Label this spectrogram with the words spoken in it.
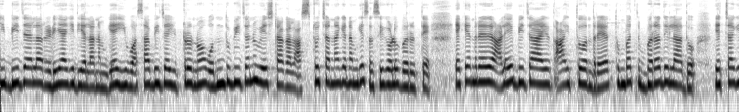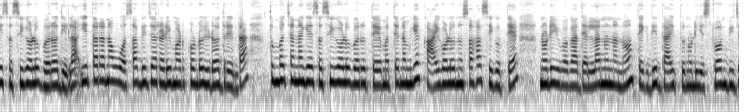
ಈ ಬೀಜ ಎಲ್ಲ ರೆಡಿಯಾಗಿದೆಯಲ್ಲ ನಮಗೆ? ಈ ಹೊಸ ಬೀಜ ಇಟ್ಟರು ಒಂದು ಬೀಜನೂ ವೇಸ್ಟ್ ಆಗಲ್ಲ. ಅಷ್ಟು ಚೆನ್ನಾಗಿ ನಮಗೆ ಸಸಿಗಳು ಬರುತ್ತೆ. ಯಾಕೆಂದರೆ ಹಳೆ ಬೀಜ ಆಯ್, ಆಯಿತು ಅಂದರೆ ತುಂಬ ಬರೋದಿಲ್ಲ ಅದು. ಹೆಚ್ಚಾಗಿ ಸಸಿಗಳು ಬರೋದಿಲ್ಲ. ಈ ಥರ ನಾವು ಹೊಸ ಬೀಜ ರೆಡಿ ಮಾಡಿಕೊಂಡು ಇಡೋದ್ರಿಂದ ತುಂಬ ಚೆನ್ನಾಗಿ ಸಸಿಗಳು ಬರುತ್ತೆ. ಮತ್ತು ನಮಗೆ ಕಾಯಿಗಳೂ ಸಹ ಸಿಗುತ್ತೆ. ನೋಡಿ ಇವಾಗ ಅದೆಲ್ಲನೂ ನಾನು ತೆಗೆದಿದ್ದಾಯಿತು. ನೋಡಿ ಎಷ್ಟೊಂದು ಬೀಜ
